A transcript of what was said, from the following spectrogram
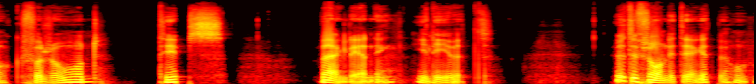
och få råd, tips, vägledning i livet utifrån ditt eget behov.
